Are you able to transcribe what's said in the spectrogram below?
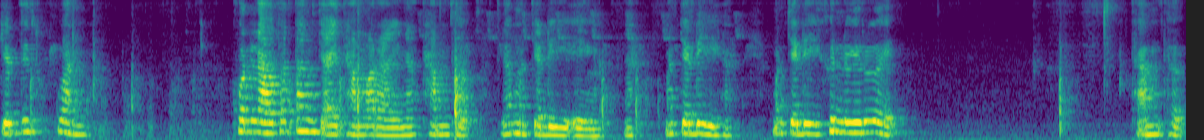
เก็บได้ทุกวัน คนเราถ้าตั้งใจทำอะไรนะทำเถอะ แล้วมันจะดีเองนะมันจะดีค่ะ มันจะดีขึ้นเรื่อยๆทำเถอะ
